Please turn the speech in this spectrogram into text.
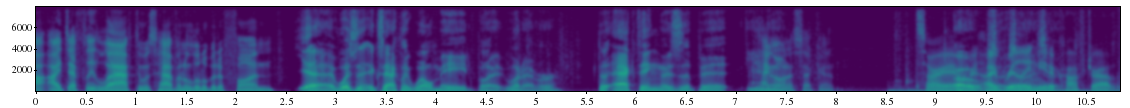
I I definitely laughed and was having a little bit of fun. Yeah, it wasn't exactly well made, but whatever. The acting is a bit. You Hang know. on a second. Sorry, I, Oh, re- I really sorry, need a cough drop.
